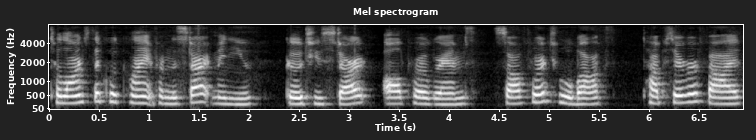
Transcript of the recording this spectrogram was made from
To launch the Quick Client from the Start menu, go to Start, All Programs, Software Toolbox, Top Server 5,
